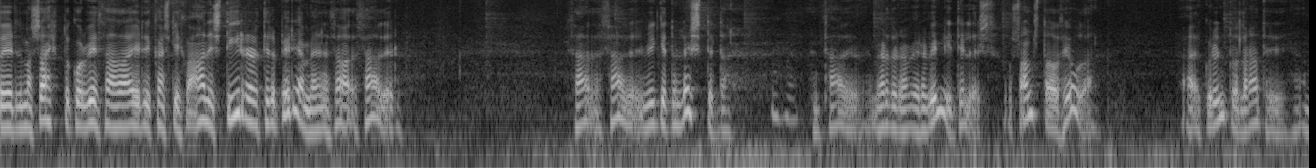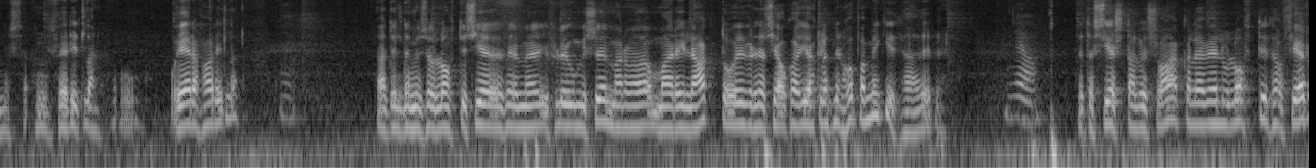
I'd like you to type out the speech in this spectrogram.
við erum að sætt okkur við það að það er kannski eitthvað aðeins stýrar til að byrja með en það, það, er, það, það er við getum laust þetta. Mm -hmm. en það er, verður að vera vilji til þess og samstáða þjóða. Það er grundvallar aðtriði annars, annars fer illa og, og er að fara illa. Mm. það er til dæmis og lofti séð þegar maður flugum í sömar og maður er í lagt og yfir það að sjá hvað jöklarnir hoppa mikið. Það er Já þetta sést alveg svakalega vel úr lofti þá sér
